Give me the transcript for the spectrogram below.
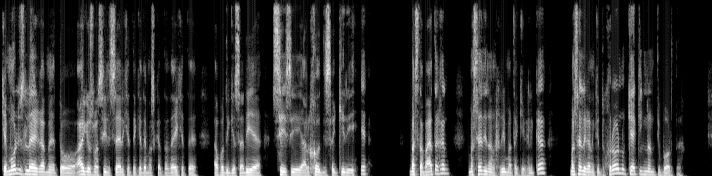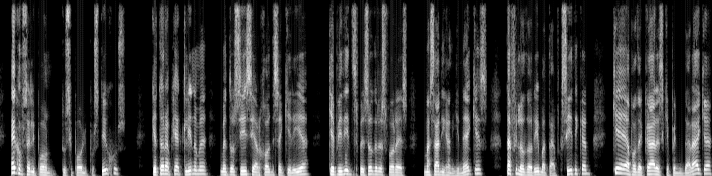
και μόλις λέγαμε το Άγιος Βασίλης έρχεται και δεν μας καταδέχεται από την Κεσαρία σύση αρχόντισα κυρία, μας σταμάταγαν, μας έδιναν χρήματα και γλυκά, μας έλεγαν και του χρόνου και έκλειναν την πόρτα. Έκοψα λοιπόν τους υπόλοιπους στίχους και τώρα πια κλείναμε με το Σύση αρχόντισα κυρία και επειδή τις περισσότερες φορές μας άνοιγαν γυναίκες, τα φιλοδορήματα αυξήθηκαν και από δεκάρες και πενινταράκια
